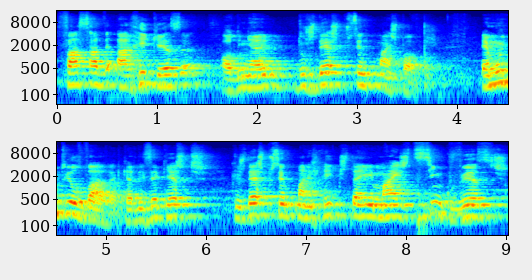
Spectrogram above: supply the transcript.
face à, à riqueza, ao dinheiro, dos 10% mais pobres. É muito elevada, quer dizer que, estes, que os 10% mais ricos têm mais de 5 vezes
